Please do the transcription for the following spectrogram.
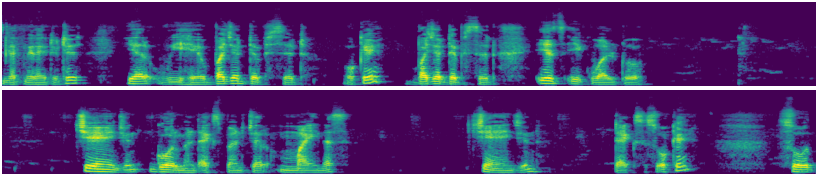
Let me write it here. Here we have budget deficit okay? Budget deficit is equal to change in government expenditure minus change in taxes okay? So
